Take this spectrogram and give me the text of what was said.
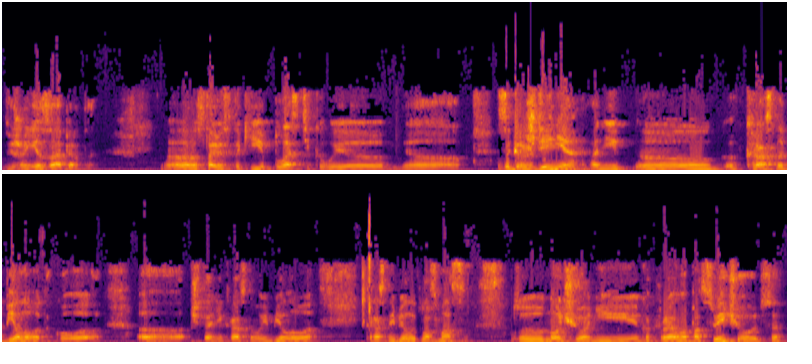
движение заперто. Э, ставятся такие пластиковые э, заграждения, они э, красно-белого такого, э, сочетание красного и белого, красной и белой пластмассы. Ночью они, как правило, подсвечиваются.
